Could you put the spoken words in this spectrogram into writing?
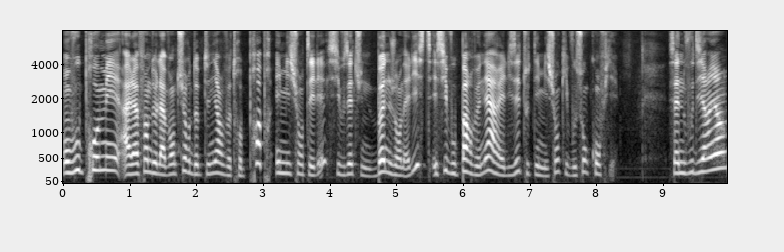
On vous promet à la fin de l'aventure d'obtenir votre propre émission télé si vous êtes une bonne journaliste et si vous parvenez à réaliser toutes les missions qui vous sont confiées. Ça ne vous dit rien,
